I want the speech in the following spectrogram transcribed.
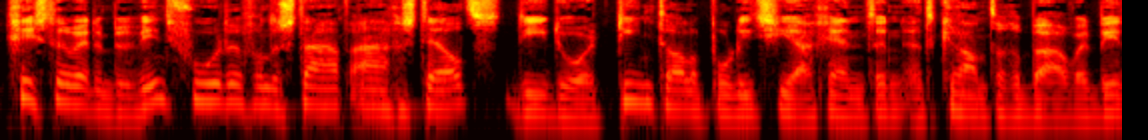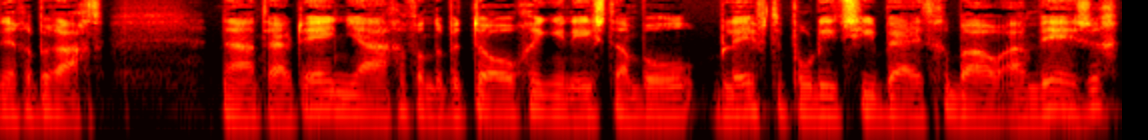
Gisteren werd een bewindvoerder van de staat aangesteld die door tientallen politieagenten het krantengebouw werd binnengebracht. Na het uiteenjagen van de betoging in Istanbul bleef de politie bij het gebouw aanwezig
